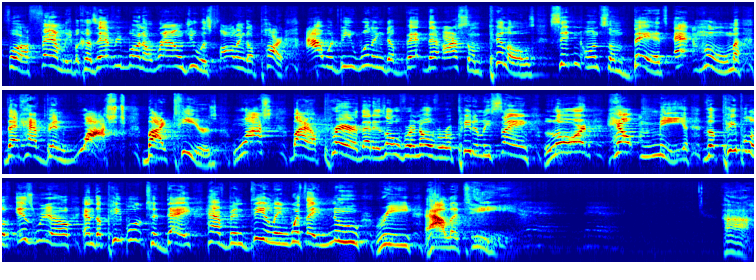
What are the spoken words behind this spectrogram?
for a family because everyone around you is falling apart. I would be willing to bet there are some pillows sitting on some beds at home that have been washed by tears, washed by a prayer that is over and over repeatedly saying, Lord, help me. The people of Israel and the people today have been dealing with a new reality. Ah,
